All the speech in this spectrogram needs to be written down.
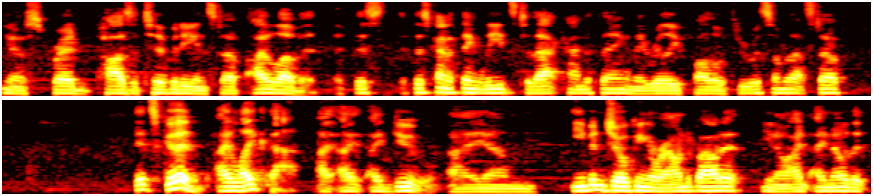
you know spread positivity and stuff. I love it. If this if this kind of thing leads to that kind of thing and they really follow through with some of that stuff it's good. I like that. I i, I do. I um even joking around about it you know i, I know that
